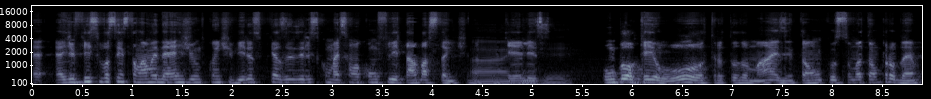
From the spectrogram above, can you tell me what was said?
é, é, difícil você instalar um EDR junto com antivírus, porque às vezes eles começam a conflitar bastante, né? ah, porque entendi. eles um bloqueia o outro, tudo mais, então costuma ter um problema.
